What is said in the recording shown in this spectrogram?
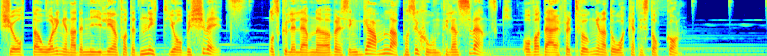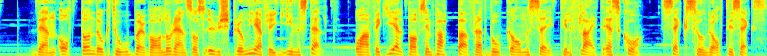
28-åringen hade nyligen fått ett nytt jobb i Schweiz och skulle lämna över sin gamla position till en svensk och var därför tvungen att åka till Stockholm. Den 8 oktober var Lorenzos ursprungliga flyg inställt och han fick hjälp av sin pappa för att boka om sig till flight SK 686.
